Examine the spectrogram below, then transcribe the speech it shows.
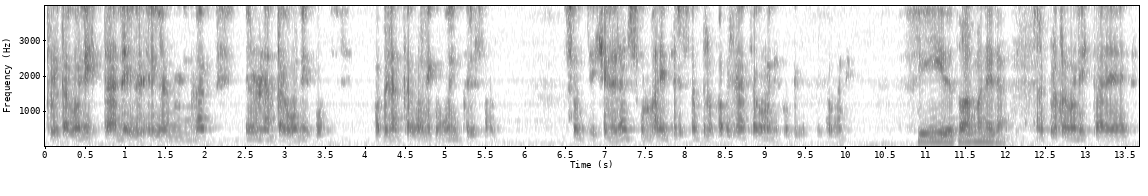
protagonista, era, un antagónico, un papel antagónico muy interesante. Son, en general son más interesantes los papeles antagónicos que los protagonistas. Sí, de todas maneras. El protagonista es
